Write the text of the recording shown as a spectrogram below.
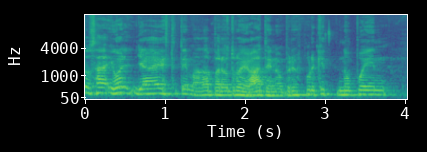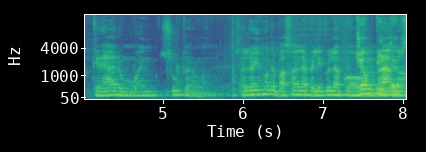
o sea, igual ya este tema da para otro debate, ¿no? Pero es porque no pueden crear un buen Superman. O sea, lo mismo que pasó en la película con John Brandon.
